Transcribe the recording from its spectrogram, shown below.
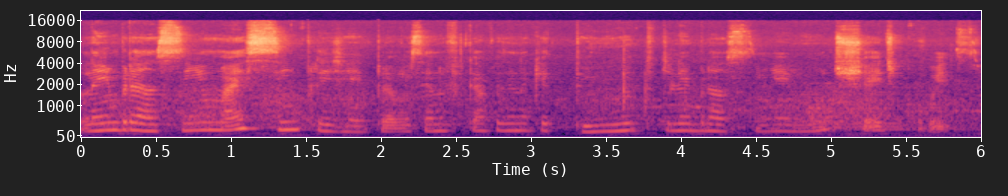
Lembrancinha mais simples, gente, pra você não ficar fazendo aqui tudo de lembrancinha e muito cheio de coisa.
